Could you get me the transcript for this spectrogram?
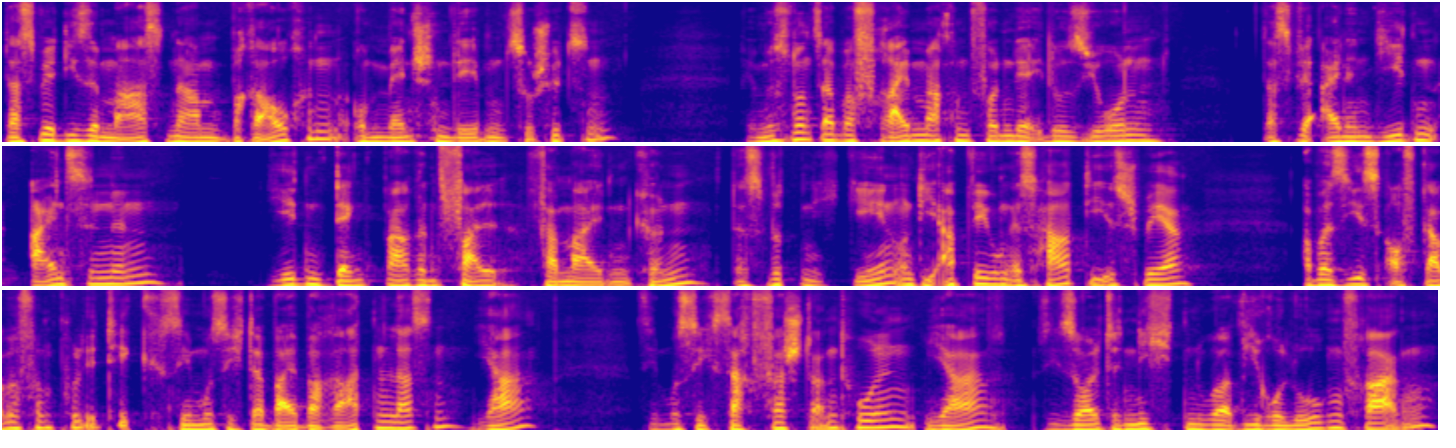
dass wir diese Maßnahmen brauchen, um Menschenleben zu schützen. Wir müssen uns aber freimachen von der Illusion, dass wir einen jeden einzelnen, jeden denkbaren Fall vermeiden können. Das wird nicht gehen und die Abwägung ist hart, die ist schwer, aber sie ist Aufgabe von Politik. Sie muss sich dabei beraten lassen, ja. Sie muss sich Sachverstand holen, ja. Sie sollte nicht nur Virologen fragen,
